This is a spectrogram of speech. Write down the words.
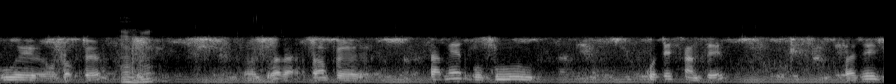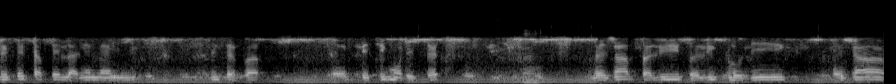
vous et au docteur. Mhm. Donc, voilà. Donc, euh, ça m'aide beaucoup côté santé. Parce que je peux taper l'année même, je ne sais pas, euh, petit mot de. Mhm. Les gens fallu, fallu chronique, les gens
